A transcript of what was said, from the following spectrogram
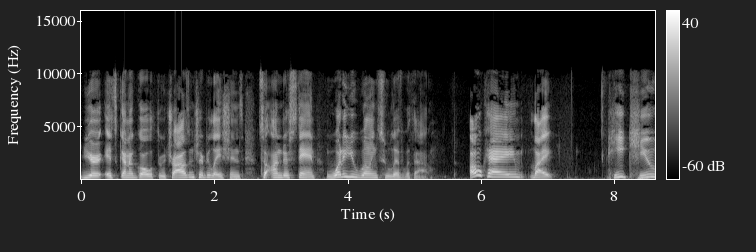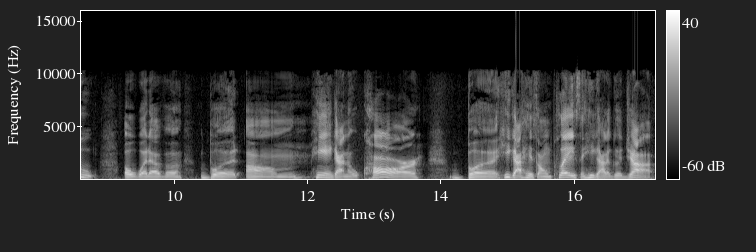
You're it's gonna go through trials and tribulations to understand what are you willing to live without? Okay like he cute or whatever but um he ain't got no car but he got his own place and he got a good job.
